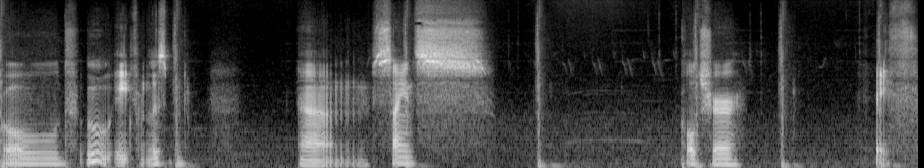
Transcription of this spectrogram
Gold. Ooh, eight from Lisbon. Um, science. Culture. Faith.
